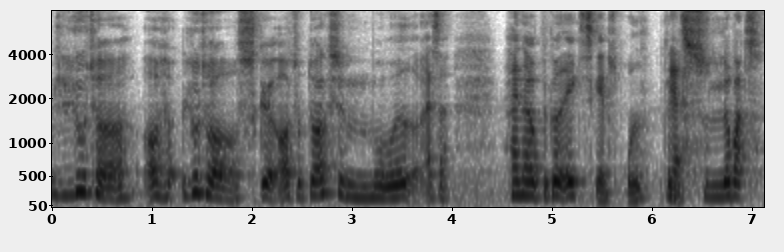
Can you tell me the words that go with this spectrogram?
Luther og lutherske ortodoxe måde. Altså, han har jo begået ægteskabsbrud. Den Ja. slubbert.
